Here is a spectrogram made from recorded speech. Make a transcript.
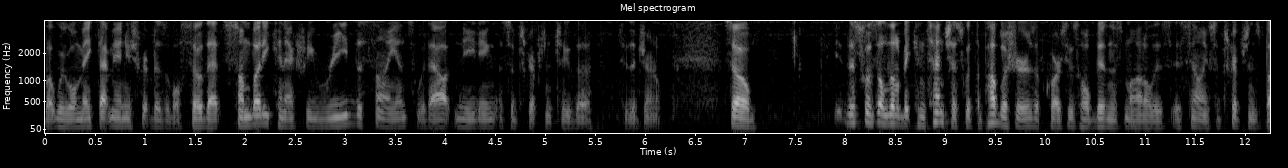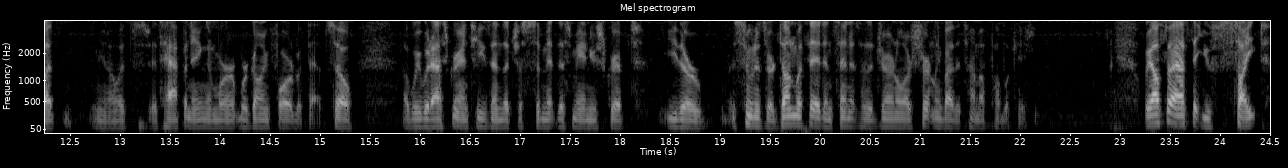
but we will make that manuscript visible so that somebody can actually read the science without needing a subscription to the to the journal. So this was a little bit contentious with the publishers, of course, whose whole business model is, is selling subscriptions, but you know it's it's happening and we're we're going forward with that. So uh, we would ask grantees then to just submit this manuscript either as soon as they're done with it and send it to the journal or certainly by the time of publication. We also ask that you cite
